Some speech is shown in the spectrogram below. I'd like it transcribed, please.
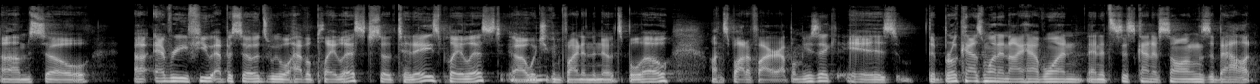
Um, so uh, every few episodes, we will have a playlist. So today's playlist, uh, which you can find in the notes below on Spotify or Apple Music, is the Brooke has one and I have one, and it's just kind of songs about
